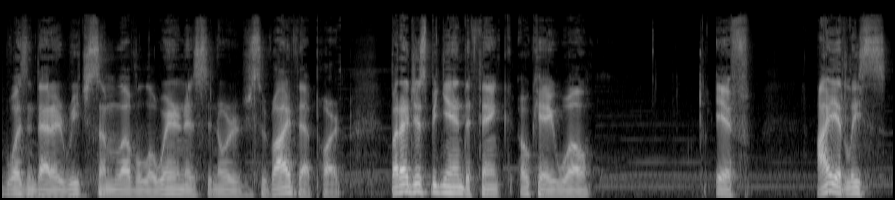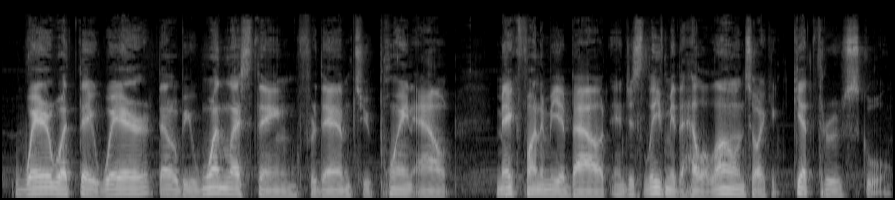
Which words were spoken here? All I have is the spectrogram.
wasn't that I reached some level of awareness in order to survive that part, but I just began to think, okay, well, if I at least wear what they wear, that'll be one less thing for them to point out, make fun of me about, and just leave me the hell alone so I can get through school.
